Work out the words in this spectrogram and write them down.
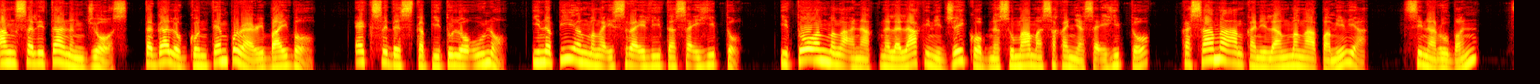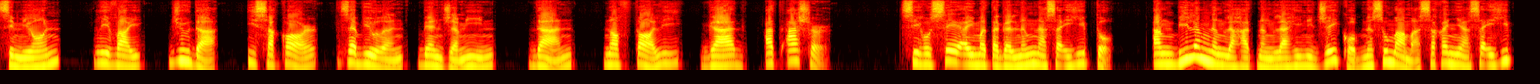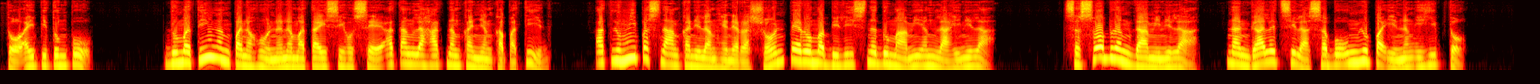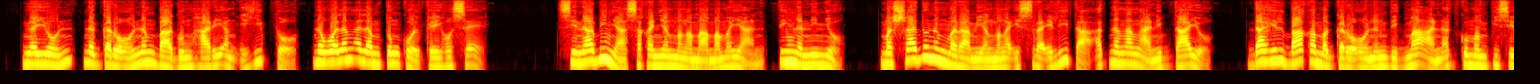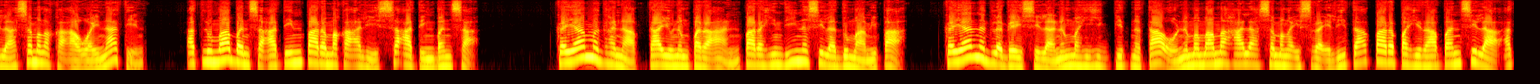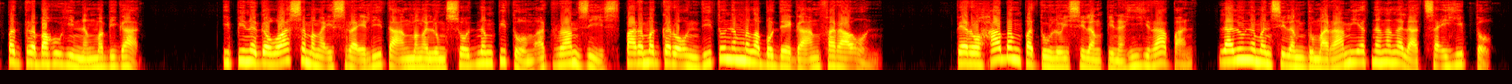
Ang Salita ng Diyos, Tagalog Contemporary Bible. Exodus Kapitulo 1. Inapi ang mga Israelita sa Ehipto. Ito ang mga anak na lalaki ni Jacob na sumama sa kanya sa Ehipto, kasama ang kanilang mga pamilya, sina Ruben, Simeon, Levi, Judah, Issachar, Zebulun, Benjamin, Dan, Naphtali, Gad, at Asher. Si Jose ay matagal nang nasa Ehipto. Ang bilang ng lahat ng lahi ni Jacob na sumama sa kanya sa Ehipto ay pitumpu. Dumating ang panahon na namatay si Jose at ang lahat ng kanyang kapatid, at lumipas na ang kanilang henerasyon pero mabilis na dumami ang lahi nila. Sa sobrang dami nila, nanggalit sila sa buong lupain ng Ehipto. Ngayon, nagkaroon ng bagong hari ang Ehipto na walang alam tungkol kay Jose. Sinabi niya sa kanyang mga mamamayan, tingnan ninyo, masyado ng marami ang mga Israelita at nanganganib tayo, dahil baka magkaroon ng digmaan at kumampi sila sa mga kaaway natin, at lumaban sa atin para makaalis sa ating bansa. Kaya maghanap tayo ng paraan para hindi na sila dumami pa. Kaya naglagay sila ng mahihigpit na tao na mamamahala sa mga Israelita para pahirapan sila at pagtrabahuhin ng mabigat. Ipinagawa sa mga Israelita ang mga lungsod ng Pitom at Ramses para magkaroon dito ng mga bodega ang faraon. Pero habang patuloy silang pinahihirapan, lalo naman silang dumarami at nangangalat sa Ehipto.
